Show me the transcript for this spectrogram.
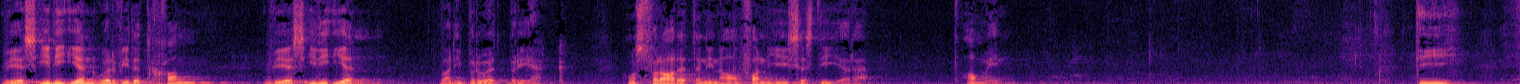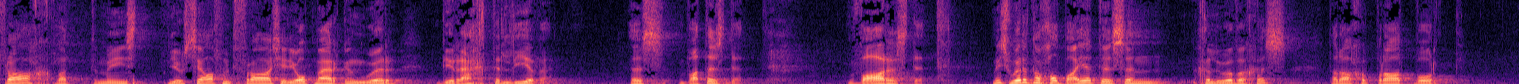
wees u die een oor wie dit gaan, wees u die een wat die brood breek. Ons vra dit in die naam van Jesus die Here. Amen. Die vraag wat mense jouself moet vra as jy die opmerking hoor die regte lewe is wat is dit? Waar is dit? Mense hoor dit nogal baie tussen gelowiges dat daar gepraat word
